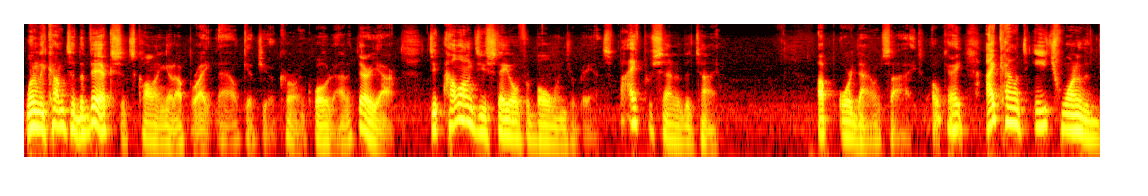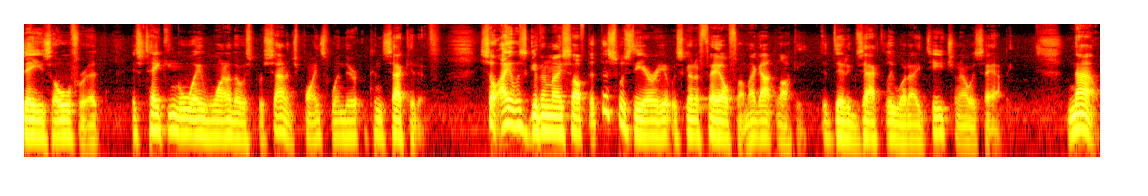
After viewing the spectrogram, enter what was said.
When we come to the VIX, it's calling it up right now, get you a current quote on it. There you are. Do, how long do you stay over Bollinger Bands? 5% of the time, up or downside. Okay. I count each one of the days over it as taking away one of those percentage points when they're consecutive. So I was giving myself that this was the area it was going to fail from. I got lucky. It did exactly what I teach, and I was happy. Now,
